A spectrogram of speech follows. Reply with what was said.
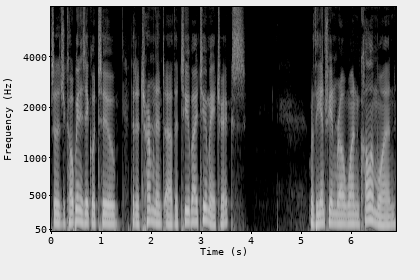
So the Jacobian is equal to the determinant of the 2 by 2 matrix, where the entry in row 1, column 1,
